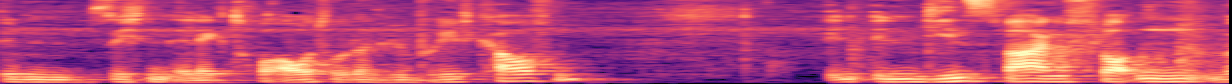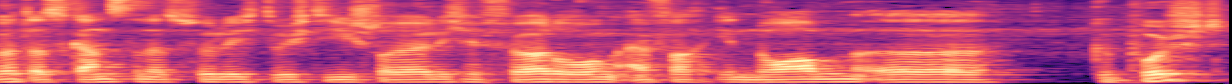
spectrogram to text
im, sich ein Elektroauto oder ein Hybrid kaufen. In, in Dienstwagenflotten wird das Ganze natürlich durch die steuerliche Förderung einfach enorm äh, gepusht.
